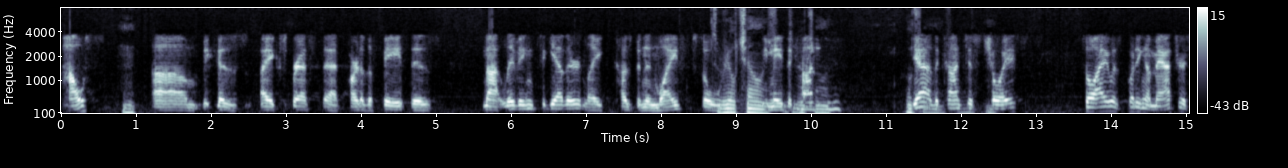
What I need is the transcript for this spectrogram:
house um, because I expressed that part of the faith is not living together like husband and wife. So it's a real challenge. we made the con- challenge. Yeah, the conscious choice. So I was putting a mattress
